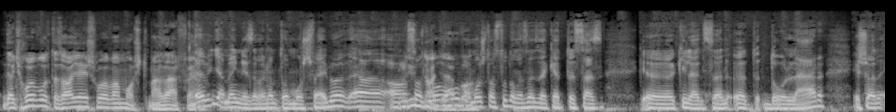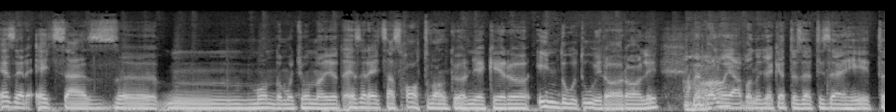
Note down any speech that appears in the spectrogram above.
De hogy hol volt az alja, és hol van most már az árfolyam? Mindjárt megnézem, mert nem tudom most fejből. A, hova most azt tudom, az 1295 dollár, és az 1100 mm, mondom, hogy honnan jött, 1160 környékéről indult újra a rally, Aha. mert valójában ugye 2017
